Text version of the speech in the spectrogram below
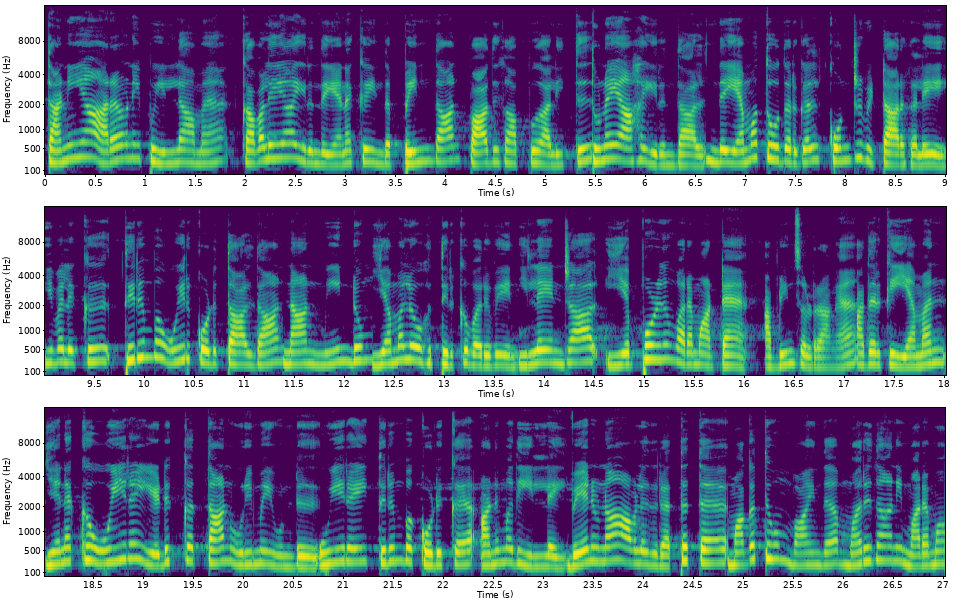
தனியா அரவணைப்பு இல்லாம கவலையா இருந்த எனக்கு இந்த பெண் தான் பாதுகாப்பு அளித்து துணையாக இருந்தாள். இந்த யம தூதர்கள் கொன்று விட்டார்களே. இவளுக்கு திரும்ப உயிர் கொடுத்தால்தான் நான் மீண்டும் யமலோகத்திற்கு வருவேன். இல்லையென்றால் எப்பொழுதும் வரமாட்டேன் அப்படின்னு சொல்றாங்க. அதற்கு யமன் எனக்கு உயிரை எடுக்கத்தான் உரிமை உண்டு. உயிரை திரும்ப கொடுக்க அனுமதி இல்லை. வேணும்னா அவளது ரத்தத்தை மகத்துவம் வாய்ந்த மருதாணி மரமா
